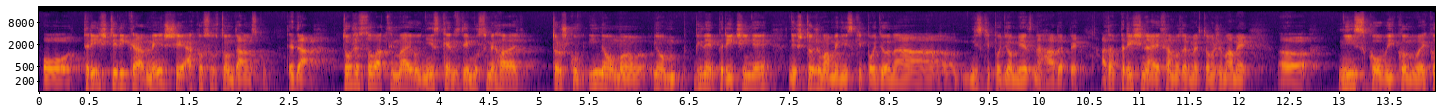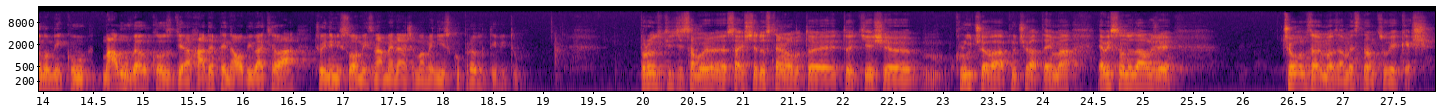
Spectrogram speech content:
o 3-4 krát menšie, ako sú v tom Dánsku. Teda to, že Slováci majú nízke mzdy, musíme hľadať trošku v inom, inom, v inej príčine, než to, že máme nízky podiel, na, nízky podiel miest na HDP. A tá príčina je samozrejme v tom, že máme uh, nízko výkonnú ekonomiku, malú veľkosť HDP na obyvateľa, čo inými slovami znamená, že máme nízku produktivitu. Produktivite sa, sa ešte dostaneme, lebo to je, to je tiež e, kľúčová, kľúčová téma. Ja by som dodal, že čo zaujíma zamestnancov je cash.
